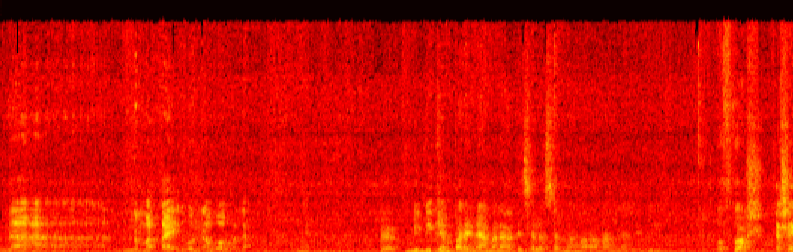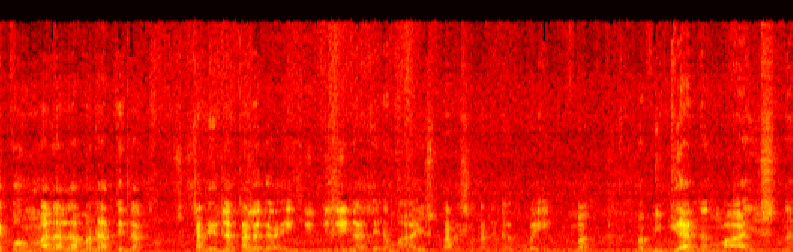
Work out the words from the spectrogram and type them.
na namatay o nawawala. Pero bibigyan pa rin naman natin sila sir ng marangal na libing. Of course, kasi kung malalaman natin na kanila talaga, ibibigay natin ng maayos para sa kanila. Mabigyan ng maayos na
